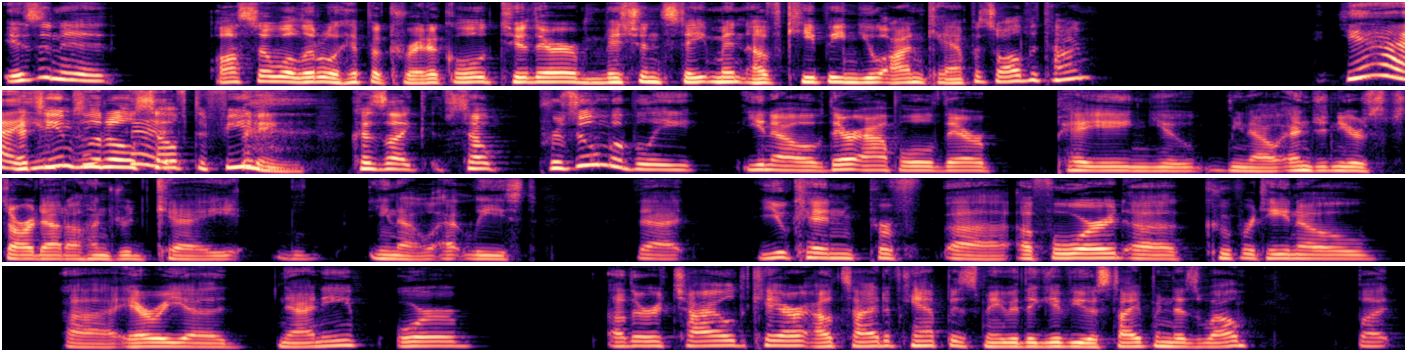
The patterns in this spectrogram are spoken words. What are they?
isn't it also a little hypocritical to their mission statement of keeping you on campus all the time? yeah it seems a little that- self-defeating because like so presumably you know they're apple they're paying you you know engineers start at 100k you know at least that you can perf- uh, afford a cupertino uh, area nanny or other childcare outside of campus maybe they give you a stipend as well but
